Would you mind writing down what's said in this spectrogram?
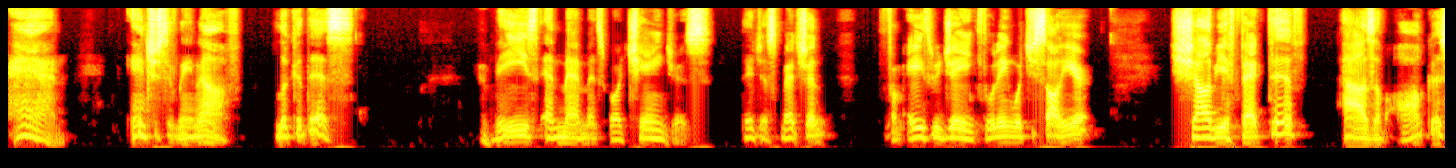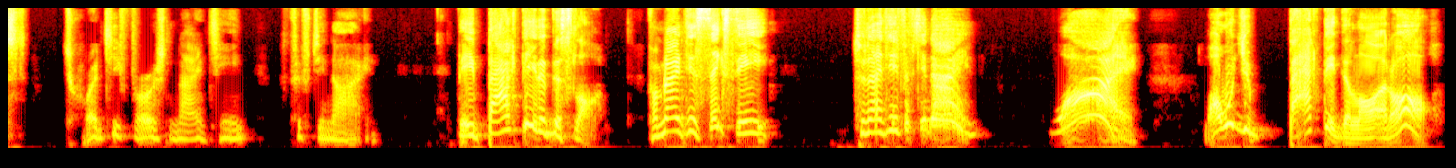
And interestingly enough, look at this. These amendments or changes they just mentioned from A through J, including what you saw here, shall be effective as of August 21st, 1959. They backdated this law from 1960 to 1959. Why? Why would you backdate the law at all?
